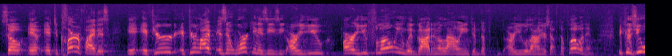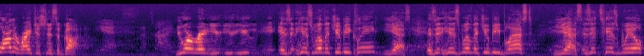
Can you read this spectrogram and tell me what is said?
So, if, if- to clarify this, if your if your life isn't working as easy, are you are you flowing with God and allowing Him to? Are you allowing yourself to flow with Him? Because you are the righteousness of God. Yes. That's right. You are ready. You, you, you, is it His will that you be cleaned? Yes. Is it His will that you be blessed? Yes. Is it His will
